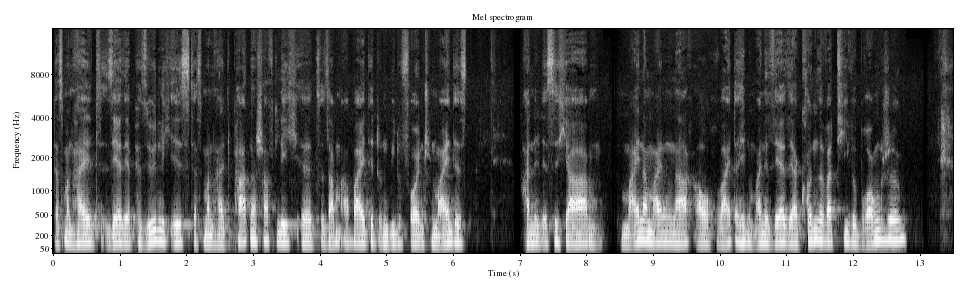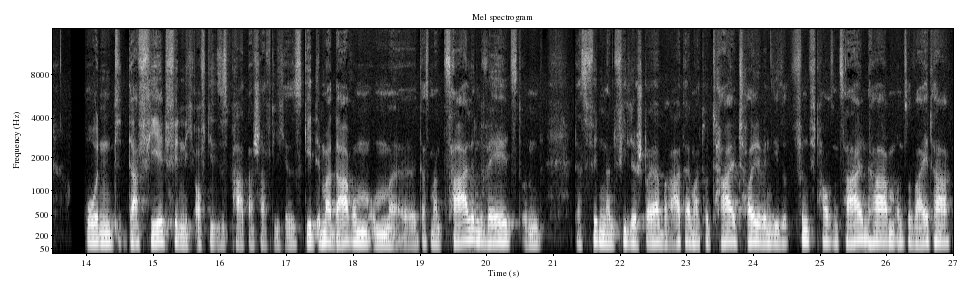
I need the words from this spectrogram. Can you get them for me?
dass man halt sehr, sehr persönlich ist, dass man halt partnerschaftlich äh, zusammenarbeitet und wie du vorhin schon meintest, handelt es sich ja meiner Meinung nach auch weiterhin um eine sehr, sehr konservative Branche. Und da fehlt, finde ich, oft dieses Partnerschaftliche. Es geht immer darum, um, äh, dass man Zahlen wälzt und das finden dann viele Steuerberater immer total toll, wenn sie so 5000 Zahlen haben und so weiter.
